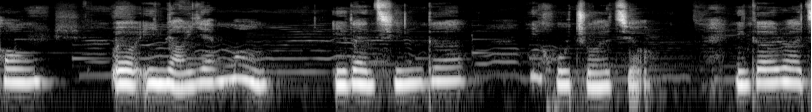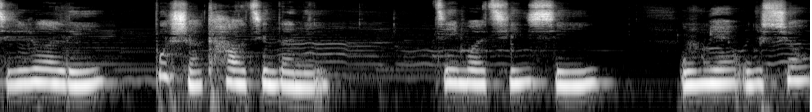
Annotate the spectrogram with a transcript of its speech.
空，我有一秒烟梦，一段情歌，一壶浊酒，一个若即若离、不舍靠近的你。寂寞侵袭，无眠无休，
